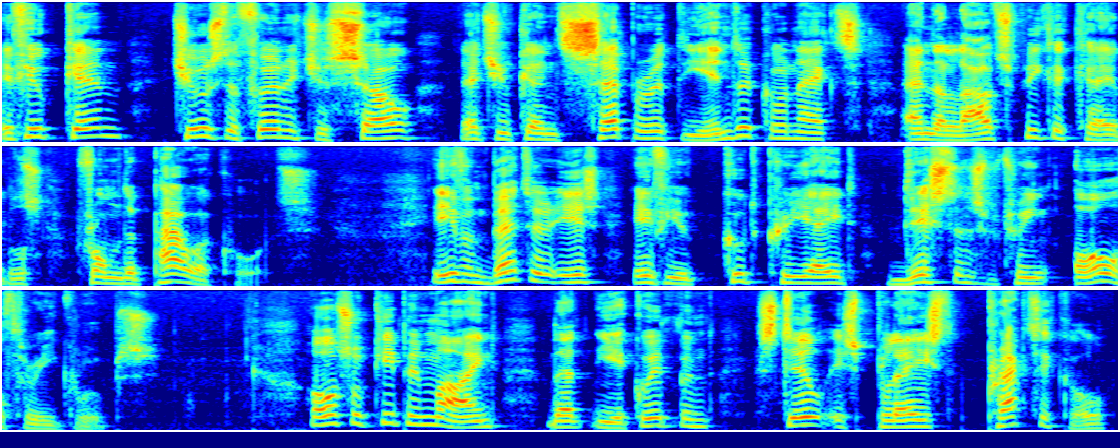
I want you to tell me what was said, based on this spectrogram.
If you can, choose the furniture so that you can separate the interconnects and the loudspeaker cables from the power cords. Even better is if you could create distance between all three groups. Also keep in mind that the equipment still is placed practical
